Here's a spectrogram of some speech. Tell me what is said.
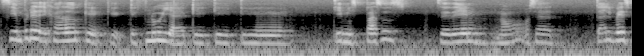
siempre he dejado que, que, que fluya, que, que que mis pasos se den, ¿no? O sea, tal vez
